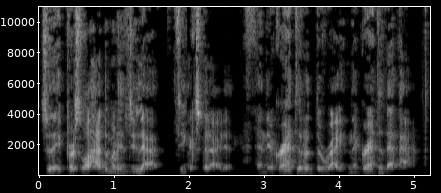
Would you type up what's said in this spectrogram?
so they, first of all, had the money to do that, to expedite it. And they're granted the right, and they're granted that patent.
